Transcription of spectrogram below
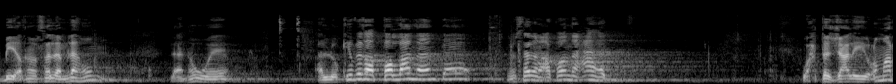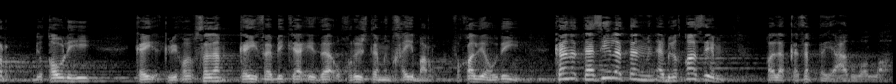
صلى الله عليه وسلم لهم لأن هو قال له كيف بدك تطلعنا أنت؟ وسلم أعطانا عهد. واحتج عليه عمر بقوله كي وسلم كيف بك إذا أخرجت من خيبر؟ فقال اليهودي كانت هزيلة من أبي القاسم. قال كذبت يا عدو الله.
